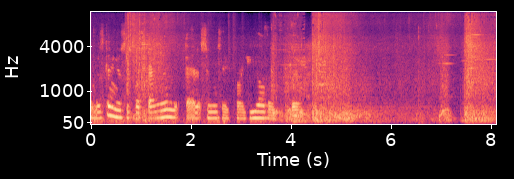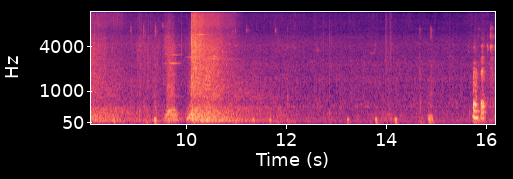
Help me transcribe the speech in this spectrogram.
I'm just gonna use this for traveling, and as soon as I find heal, then then Perfect.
